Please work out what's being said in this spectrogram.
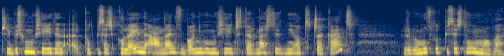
Czyli byśmy musieli ten, podpisać kolejny aneks, bo oni by musieli 14 dni odczekać, żeby móc podpisać tą umowę.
